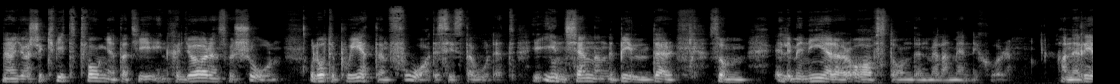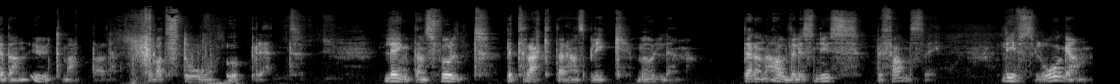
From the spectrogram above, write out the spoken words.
när han gör sig kvitt tvånget att ge ingenjörens version och låter poeten få det sista ordet i inkännande bilder som eliminerar avstånden mellan människor. Han är redan utmattad av att stå upprätt. Längtansfullt betraktar hans blick mullen, där han alldeles nyss befann sig. Livslågan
